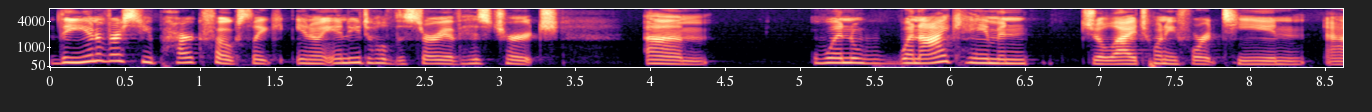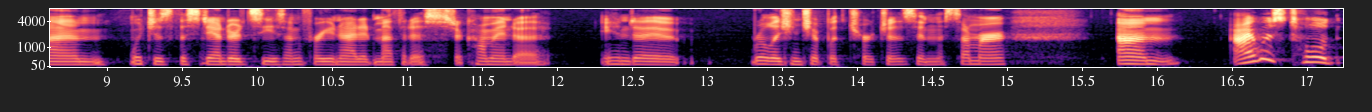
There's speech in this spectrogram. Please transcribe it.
the University Park folks, like you know, Andy told the story of his church. Um, when when I came in July 2014, um, which is the standard season for United Methodists to come into into relationship with churches in the summer, um, I was told,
